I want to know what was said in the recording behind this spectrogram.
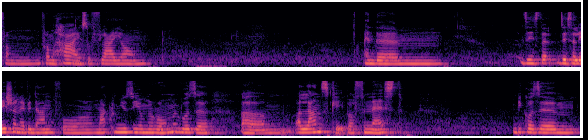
from, from high, so fly on. And um, the, insta the, installation I've done for Macro Museum in Rome was a, um, a landscape of nest because um,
